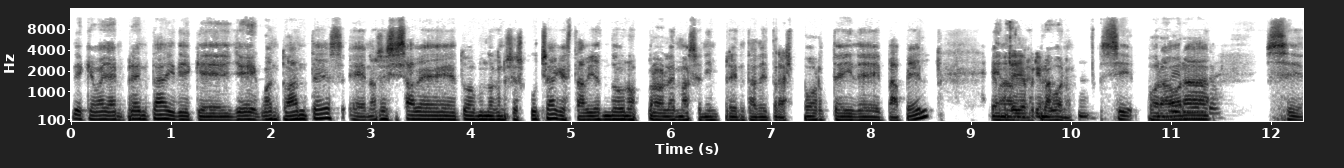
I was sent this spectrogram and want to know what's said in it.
de que vaya a imprenta y de que llegue cuanto antes. Eh, no sé si sabe todo el mundo que nos escucha que está habiendo unos problemas en imprenta de transporte y de papel. Enorme, pero bueno, sí, por ahora sí,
